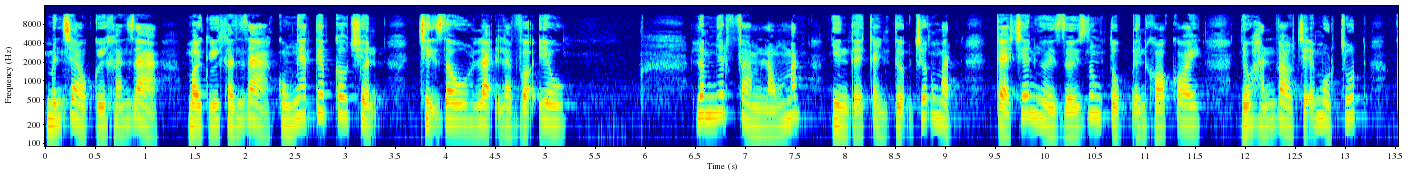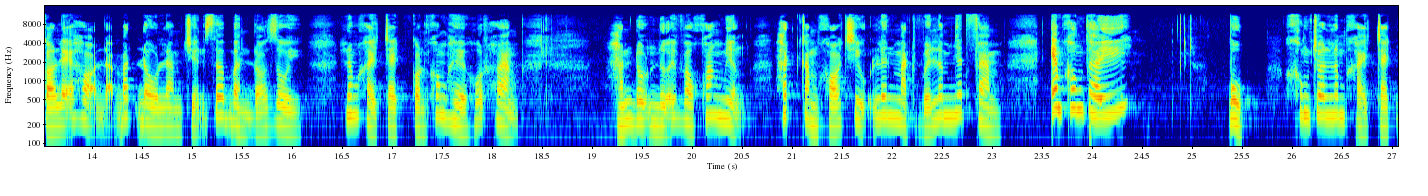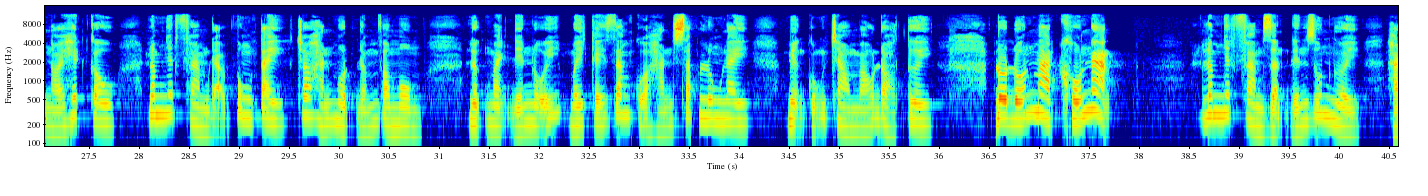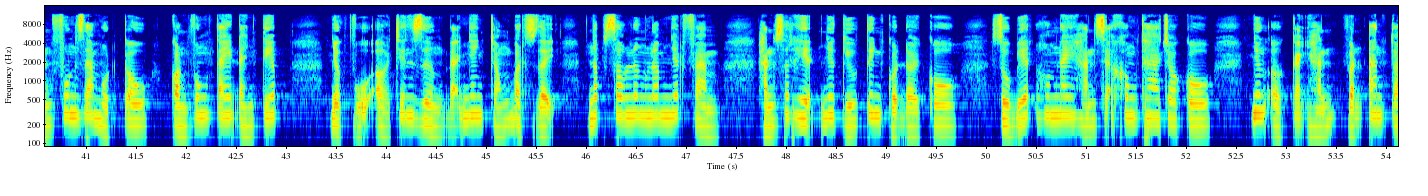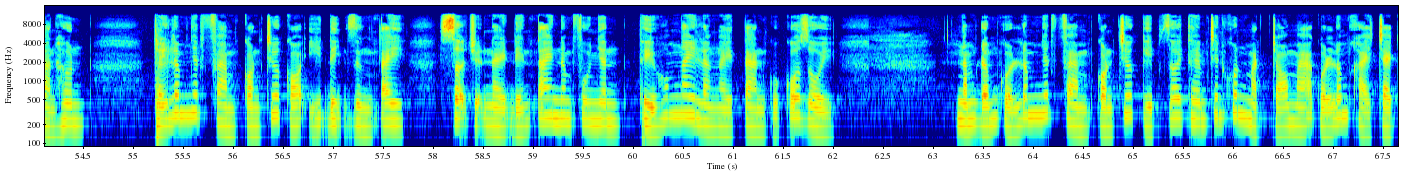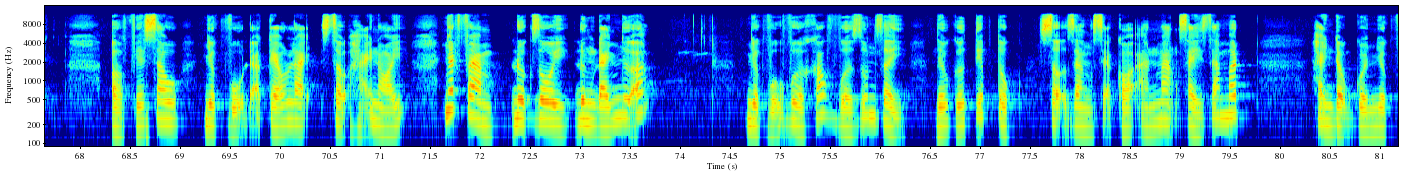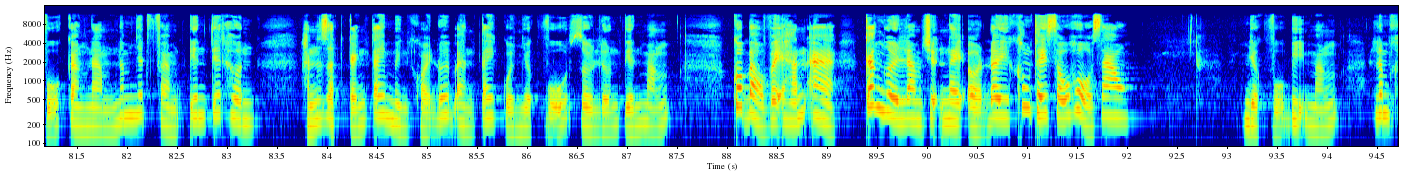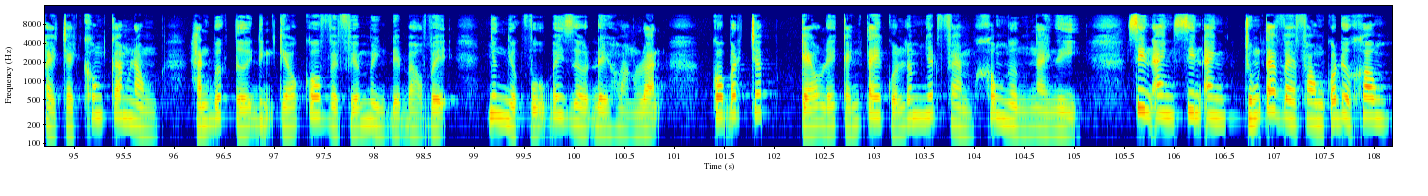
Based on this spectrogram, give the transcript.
Mến chào quý khán giả, mời quý khán giả cùng nghe tiếp câu chuyện Chị dâu lại là vợ yêu. Lâm Nhất Phàm nóng mắt nhìn thấy cảnh tượng trước mặt, kẻ trên người dưới dung tục đến khó coi. Nếu hắn vào trễ một chút, có lẽ họ đã bắt đầu làm chuyện dơ bẩn đó rồi. Lâm Khải Trạch còn không hề hốt hoảng. Hắn độn lưỡi vào khoang miệng, hất cằm khó chịu lên mặt với Lâm Nhất Phàm. Em không thấy... Bụp, không cho Lâm Khải Trạch nói hết câu, Lâm Nhất Phàm đã vung tay cho hắn một đấm vào mồm. Lực mạnh đến nỗi mấy cái răng của hắn sắp lung lay, miệng cũng trào máu đỏ tươi. Đồ đốn mạt khốn nạn! Lâm Nhất Phàm giận đến run người, hắn phun ra một câu, còn vung tay đánh tiếp. Nhược Vũ ở trên giường đã nhanh chóng bật dậy, nấp sau lưng Lâm Nhất Phàm. Hắn xuất hiện như cứu tinh của đời cô. Dù biết hôm nay hắn sẽ không tha cho cô, nhưng ở cạnh hắn vẫn an toàn hơn. Thấy Lâm Nhất Phàm còn chưa có ý định dừng tay, sợ chuyện này đến tai Lâm phu nhân thì hôm nay là ngày tàn của cô rồi. Nắm đấm của Lâm Nhất Phàm còn chưa kịp rơi thêm trên khuôn mặt chó má của Lâm Khải Trạch. Ở phía sau, Nhược Vũ đã kéo lại, sợ hãi nói: "Nhất Phàm, được rồi, đừng đánh nữa." Nhược Vũ vừa khóc vừa run rẩy, nếu cứ tiếp tục, sợ rằng sẽ có án mạng xảy ra mất. Hành động của Nhược Vũ càng làm Lâm Nhất Phàm điên tiết hơn. Hắn giật cánh tay mình khỏi đôi bàn tay của Nhược Vũ rồi lớn tiếng mắng. Cô bảo vệ hắn à, các người làm chuyện này ở đây không thấy xấu hổ sao? Nhược Vũ bị mắng, Lâm Khải Trạch không cam lòng, hắn bước tới định kéo cô về phía mình để bảo vệ, nhưng Nhược Vũ bây giờ đầy hoảng loạn, cô bất chấp kéo lấy cánh tay của Lâm Nhất Phàm không ngừng nài nghỉ. "Xin anh, xin anh, chúng ta về phòng có được không?"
